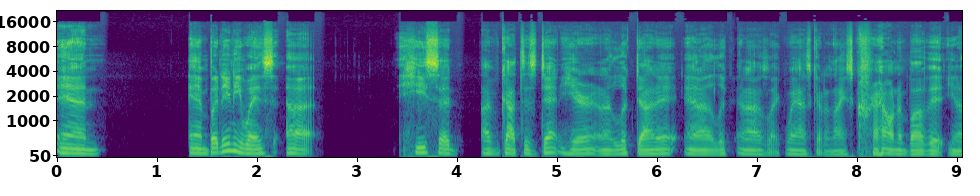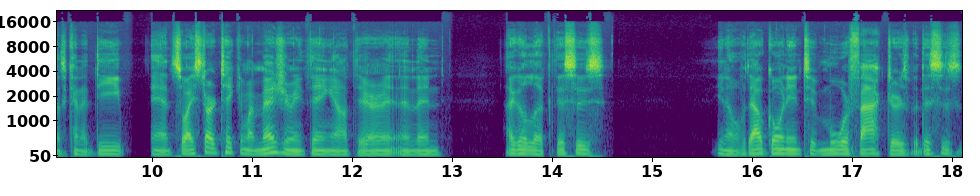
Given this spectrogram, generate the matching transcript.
and and but anyways, uh, he said, "I've got this dent here," and I looked at it, and I looked, and I was like, "Man, it's got a nice crown above it. You know, it's kind of deep." And so I started taking my measuring thing out there, and then I go, "Look, this is." You know, without going into more factors, but this is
